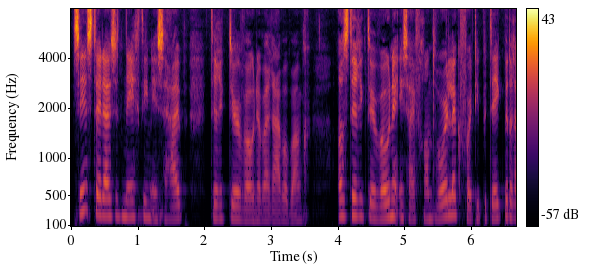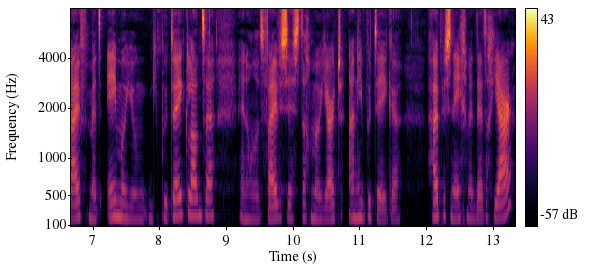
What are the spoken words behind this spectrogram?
Sinds 2019 is Huip directeur wonen bij Rabobank. Als directeur wonen is hij verantwoordelijk voor het hypotheekbedrijf met 1 miljoen hypotheekklanten en 165 miljard aan hypotheken. Huip is 39 jaar,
